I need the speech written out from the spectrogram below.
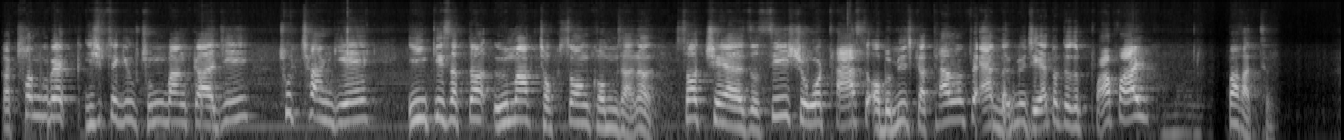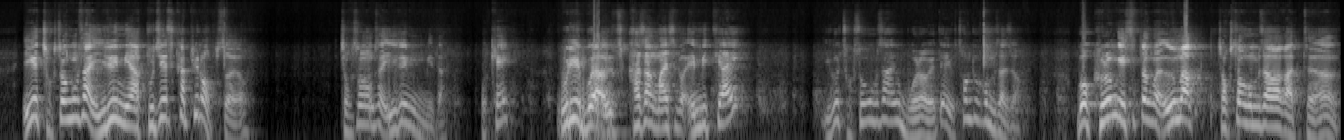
그러니까 1920세기 중반까지 초창기에 인기 있었던 음악 적성 검사는 such as seashore test of musical talent and the music aptitude profile 과 같은 이게 적성검사 이름이야. 굳이 해석할 필요 없어요. 적성검사 이름입니다. 오케이? 우리 뭐야 가장 많이 쓴거 MBTI? 이거 적성검사 이거 뭐라고 해야 돼? 성격검사죠. 뭐 그런 게 있었던 거야. 음악 적성검사와 같은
